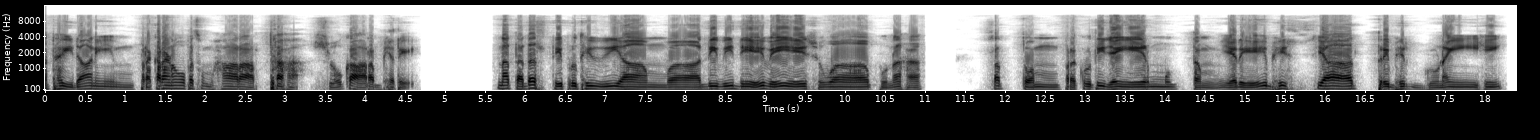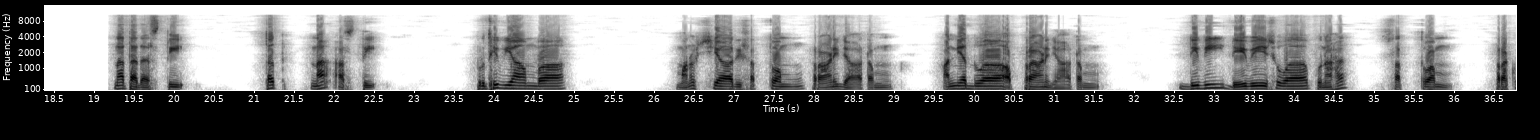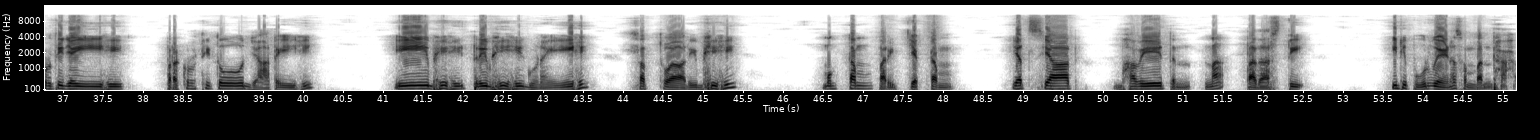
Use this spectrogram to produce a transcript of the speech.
అథ ఇదానీం ప్రకరణోపసంహారార్థ శ్లోక ఆరభ్యతే. న తదస్తి పృథివ్యాం వా దివి దేవేషు వా పునః సత్వం ప్రకృతిజైర్ముక్తం యదేభిః స్యాత్త్రిభిర్గుణైః న తదస్తి తత్ న అస్తి. పృథివ్యాం వా మనుష్యాదిసత్వం ప్రాణిజాతం. అన్యద్వా అప్రాణిజాతం దివి దేవేషు వా పునః సత్వం ప్రకృతిజైః ప్రకృతితో జాతైః ఏభిః త్రిభిః గుణైః సత్వాదిభిः ముక్తం పరిత్యక్తం యత్స్యాత్ భవేత్ న తదస్తి ఇది పూర్వేణ సంబంధः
